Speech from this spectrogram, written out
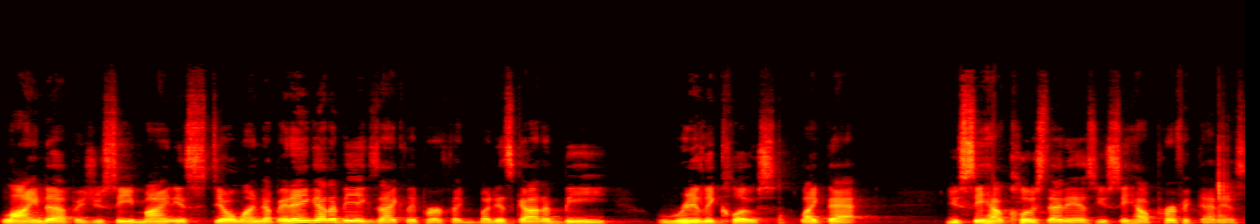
lined up. As you see, mine is still lined up. It ain't got to be exactly perfect, but it's got to be really close, like that. You see how close that is? You see how perfect that is?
